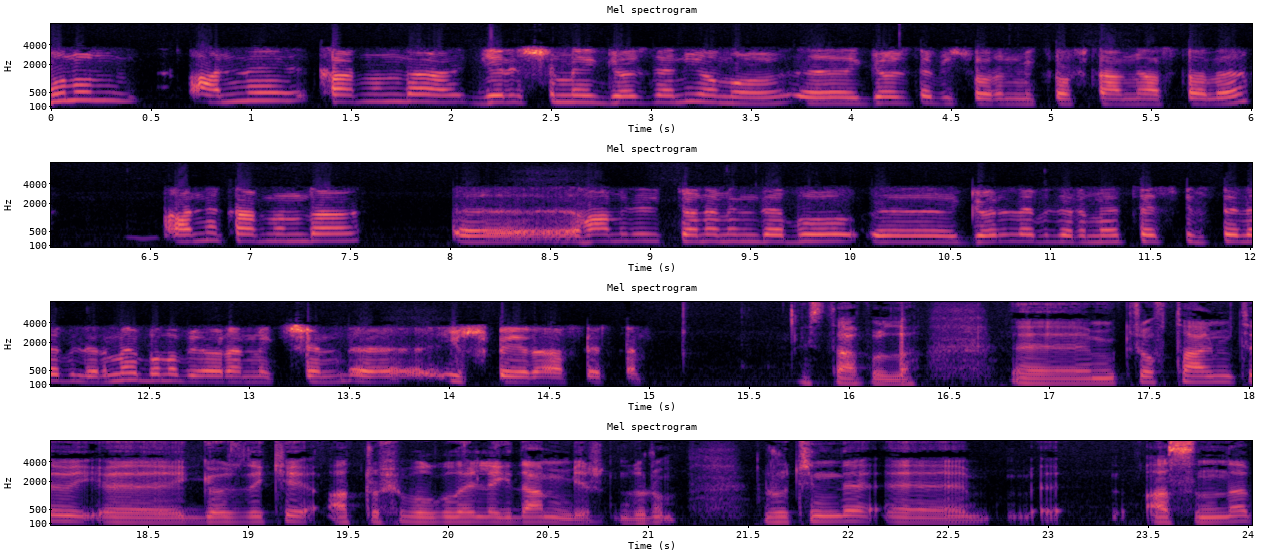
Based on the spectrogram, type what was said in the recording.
bunun anne karnında gelişimi gözleniyor mu? Ee, gözde bir sorun mikrooftalmi hastalığı. Anne karnında e, hamilelik döneminde bu e, görülebilir mi, tespit edilebilir mi? Bunu bir öğrenmek için e, Yusuf Bey'i rahatsız ettim. Estağfurullah. E, mikroftalmi tabii e, gözdeki atrofi bulgularıyla giden bir durum. Rutinde e, aslında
